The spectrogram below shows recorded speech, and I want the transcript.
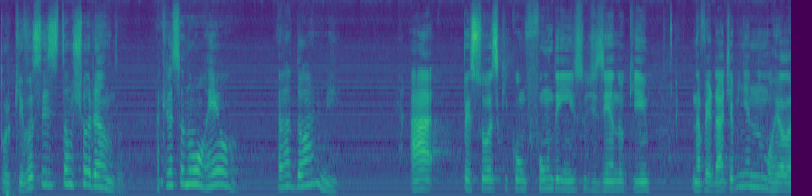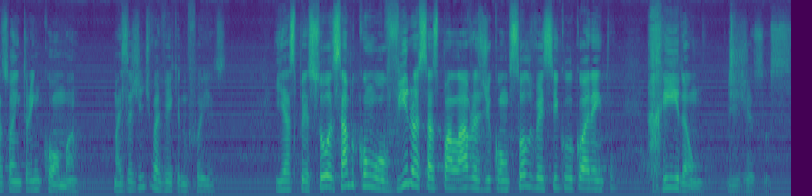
Por que vocês estão chorando? A criança não morreu, ela dorme. Há pessoas que confundem isso dizendo que, na verdade, a menina não morreu, ela só entrou em coma. Mas a gente vai ver que não foi isso. E as pessoas, sabe como ouviram essas palavras de consolo? Versículo 40. Riram de Jesus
